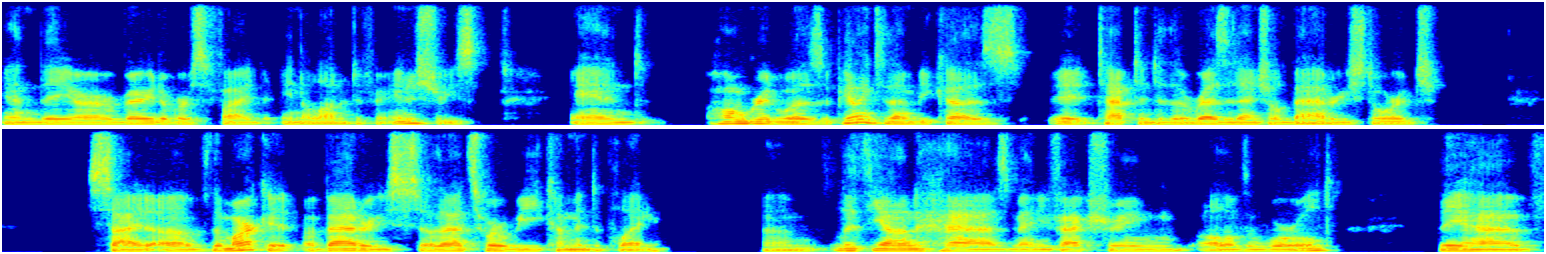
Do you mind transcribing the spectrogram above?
and they are very diversified in a lot of different industries. And HomeGrid was appealing to them because it tapped into the residential battery storage side of the market of batteries. So that's where we come into play. Um, Lithion has manufacturing all over the world. They have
